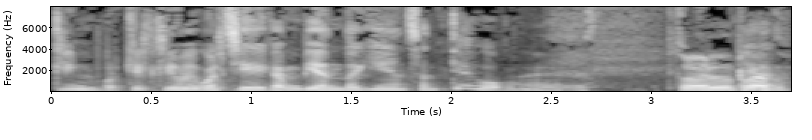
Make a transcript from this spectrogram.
clima, porque el clima igual sigue cambiando aquí en Santiago. po. todo el rato.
